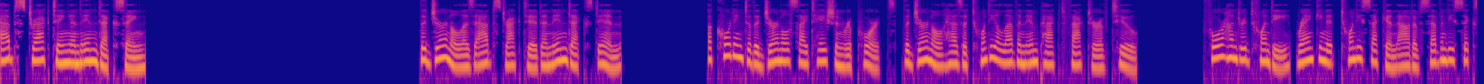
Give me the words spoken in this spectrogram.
Abstracting and indexing The journal is abstracted and indexed in According to the Journal Citation Reports, the journal has a 2011 impact factor of 2. 420, ranking it 22nd out of 76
